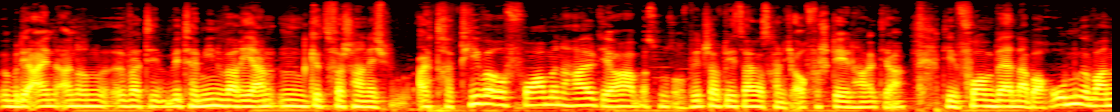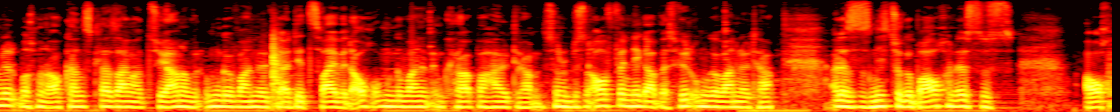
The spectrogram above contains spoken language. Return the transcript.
über die einen anderen Vitaminvarianten gibt es wahrscheinlich attraktivere Formen halt, ja, aber es muss auch wirtschaftlich sein, das kann ich auch verstehen halt, ja. Die Formen werden aber auch umgewandelt, muss man auch ganz klar sagen. Cyano wird umgewandelt, ja, D2 wird auch umgewandelt im Körper halt, ja. Ist nur ein bisschen aufwendiger, aber es wird umgewandelt, ja. Alles, was nicht zu gebrauchen ist, ist auch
